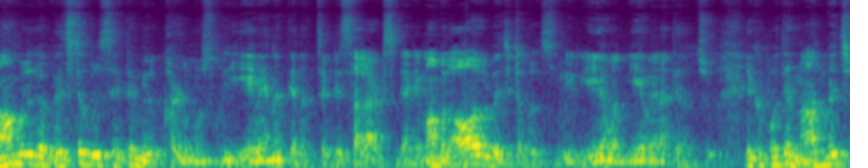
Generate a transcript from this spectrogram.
మామూలుగా వెజిటబుల్స్ అయితే మీరు కళ్ళు మూసుకుని ఏమైనా తినచ్చండి సలాడ్స్ కానీ మామూలు ఆల్ వెజిటబుల్స్ మీరు ఏమ ఏమైనా తినచ్చు. ఇకపోతే నాన్ వెజ్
